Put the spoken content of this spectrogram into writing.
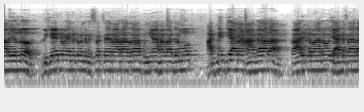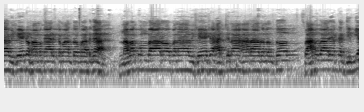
ఆలయంలో విశేషమైనటువంటి విశ్వక్సేనారాధన పుణ్యాహవాచనము అగ్నిజ్ఞాన ఆగార కార్యక్రమాలు యాగశాల విశేష హోమ కార్యక్రమాలతో పాటుగా నవకుంభారోపణ విశేష అర్చన ఆరాధనలతో స్వామివారి యొక్క దివ్య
